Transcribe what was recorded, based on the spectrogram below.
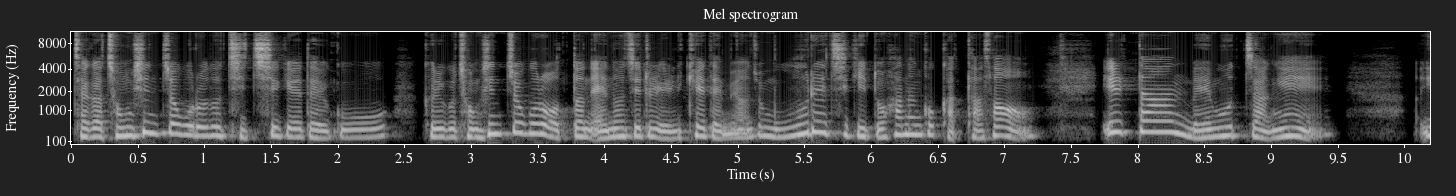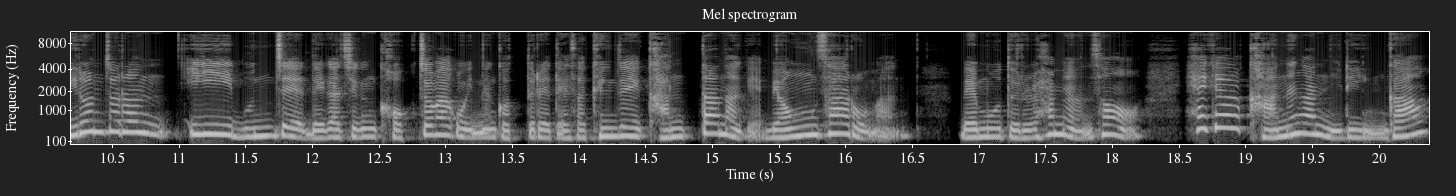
제가 정신적으로도 지치게 되고 그리고 정신적으로 어떤 에너지를 잃게 되면 좀 우울해지기도 하는 것 같아서 일단 메모장에 이런저런 이 문제 내가 지금 걱정하고 있는 것들에 대해서 굉장히 간단하게 명사로만 메모들을 하면서 해결 가능한 일인가?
